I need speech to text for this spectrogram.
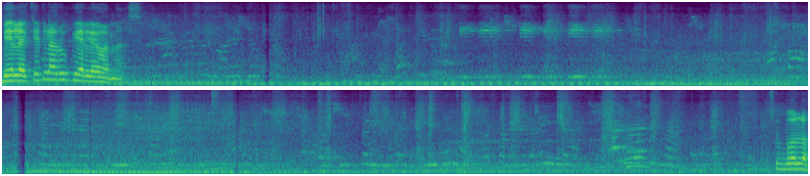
બેલા કેટલા રૂપિયા લેવાના છે? બોલો.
